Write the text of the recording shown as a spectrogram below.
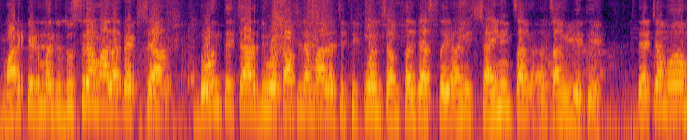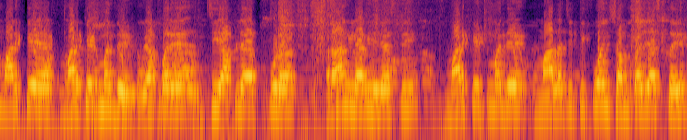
मार्केटमध्ये दुसऱ्या मालापेक्षा दोन ते चार दिवस आपल्या मालाची टिकवण क्षमता जास्त आहे आणि शायनिंग चांगली येते. त्याच्यामुळं मार्केट मार्केटमध्ये व्यापाऱ्याची आपल्या पुढं रांग लागलेली असते. मार्केटमध्ये मालाची टिकवण क्षमता जास्त आहे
